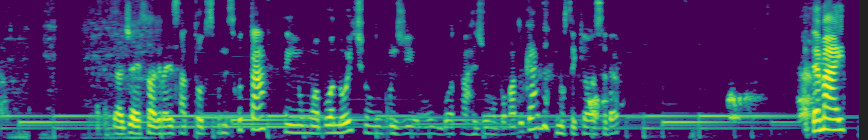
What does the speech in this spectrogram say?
Na verdade é só agradecer a todos por nos escutar. Tenham uma boa noite, um bom dia, uma boa tarde, uma boa madrugada. Não sei que hora você vai. Até mais!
